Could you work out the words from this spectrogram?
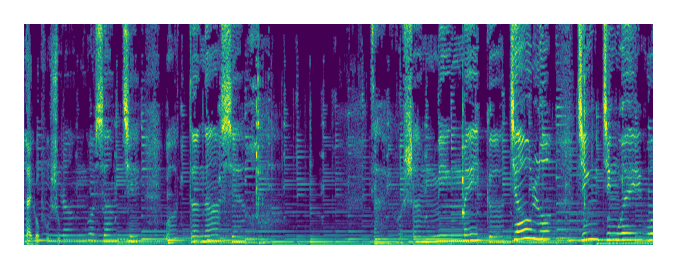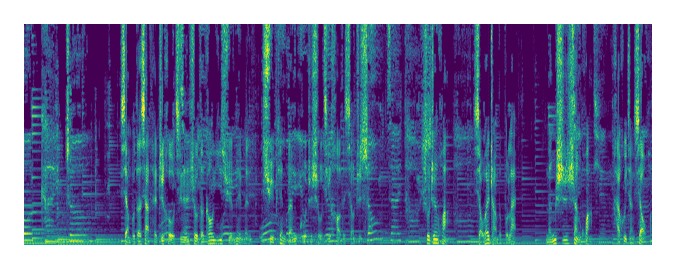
呆若朴树。让我想起我的那些花，在我生命每个角落，静静为我开着。想不到下台之后，竟然收到高一学妹们雪片般裹着手机号的小纸条。说真话，小歪长得不赖，能诗善画，还会讲笑话，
